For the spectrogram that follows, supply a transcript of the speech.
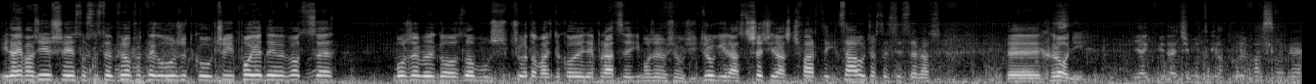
I najważniejsze jest to system wielokrotnego użytku, czyli po jednej wywrotce możemy go znowuż przygotować do kolejnej pracy i możemy się uczyć drugi raz, trzeci raz, czwarty i cały czas ten system nas e, chroni. Jak widać łódka pływa sobie.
